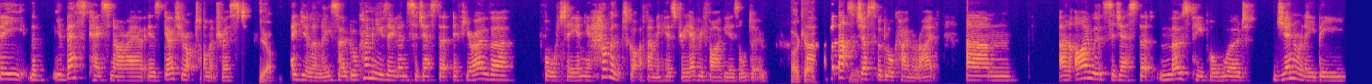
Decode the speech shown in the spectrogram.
the the your best case scenario is go to your optometrist. Yeah. Regularly. So Glaucoma New Zealand suggests that if you're over 40 and you haven't got a family history, every five years will do. Okay. Uh, but that's yeah. just for glaucoma, right? Um, and I would suggest that most people would generally be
